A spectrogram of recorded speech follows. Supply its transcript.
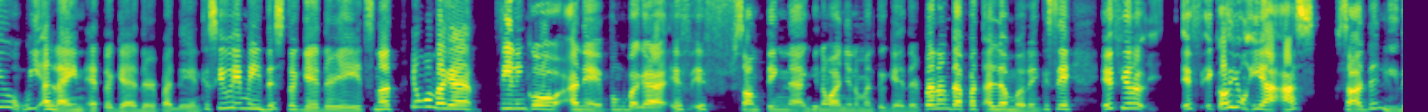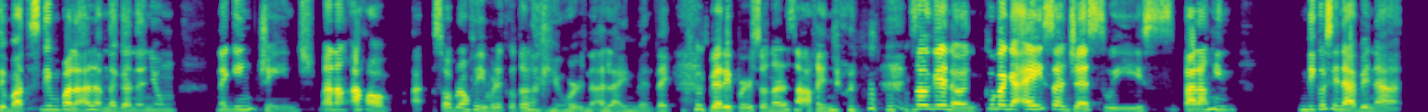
you, we align it together pa din. Kasi we made this together eh. It's not, yung kumbaga, feeling ko, ano eh, kumbaga, if, if something na ginawa nyo naman together, parang dapat alam mo rin. Kasi if you're, if ikaw yung i-ask suddenly, di ba? Tapos di mo pala alam na ganun yung naging change. Parang ako, ah, sobrang favorite ko talaga yung word na alignment. Like, very personal sa akin yun. so, ganun. Kumaga, I suggest ways. Parang, hin- hindi ko sinabi na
